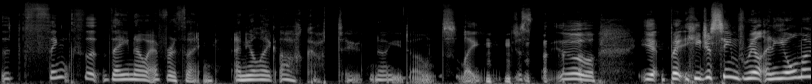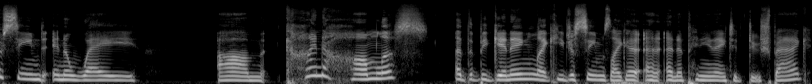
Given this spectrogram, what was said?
think that they know everything and you're like, "Oh god, dude, no you don't." Like just ugh. Yeah, but he just seemed real and he almost seemed in a way um kind of harmless at the beginning like he just seems like a, an, an opinionated douchebag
